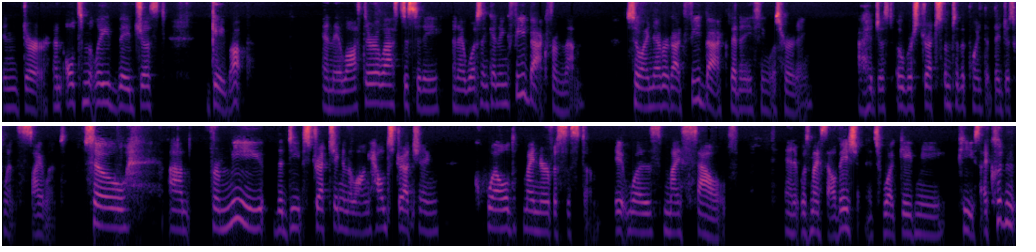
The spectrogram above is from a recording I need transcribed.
endure. And ultimately, they just gave up and they lost their elasticity, and I wasn't getting feedback from them. So I never got feedback that anything was hurting. I had just overstretched them to the point that they just went silent. So um, for me, the deep stretching and the long held stretching quelled my nervous system. It was my salve and it was my salvation. It's what gave me peace. I couldn't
